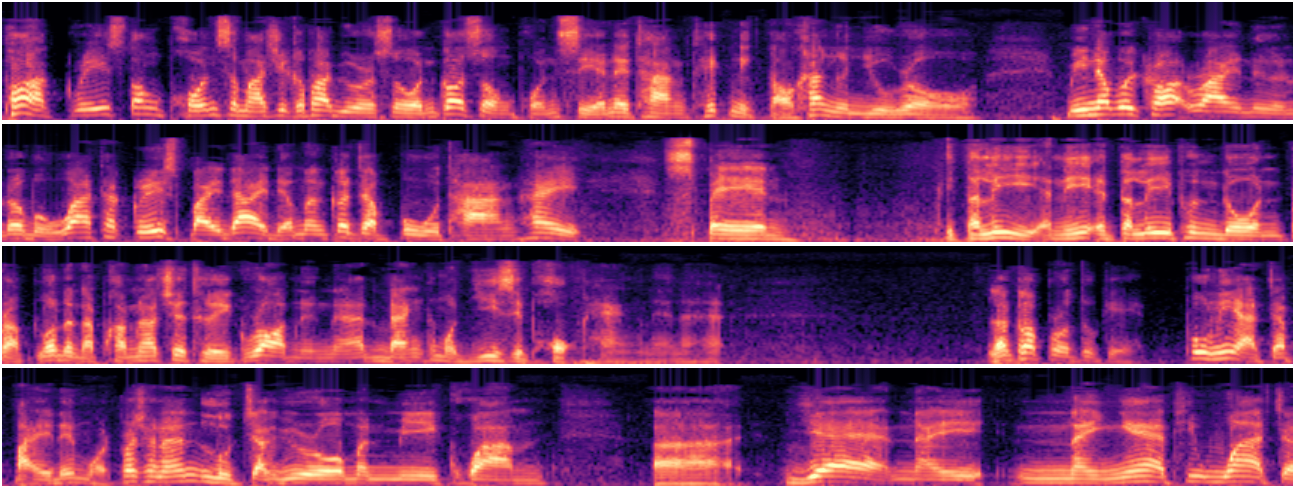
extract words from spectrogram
เพราะหากกรีซต้องพ้นสมาชิกภาพยูโรโซนก็ส่งผลเสียในทางเทคนิคต่อค่าเงินยูโร มีนักวิเคราะห์รายหนึ่งระบุว่าถ้ากรีซไปได้เดี๋ยวมันก็จะปูทางให้สเปน อิตาลีอันนี้อิตาลีเพิ่งโดนปรับลดระดับความน่าเชื่อถืออีกรอบหนึ่งนะแบงค์ทั้งหมด 26 แห่งเนี่ยนะฮะแล้วก็โปรตุเกสพวกนี้อาจจะไปได้หมด เพราะฉะนั้นหลุดจากยูโรมันมีความแย่ในในแง่ที่ว่าจะ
